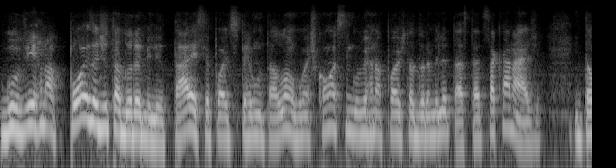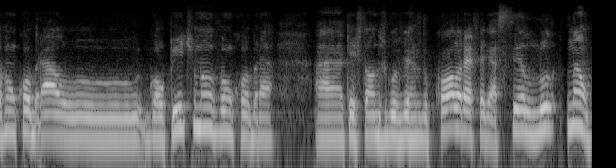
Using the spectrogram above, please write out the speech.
governo após a ditadura militar, e você pode se perguntar, Longo, mas como assim governo após a ditadura militar? Você tá de sacanagem. Então vão cobrar o golpeitman, vão cobrar a questão dos governos do Collor, FHC, Lula. Não,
